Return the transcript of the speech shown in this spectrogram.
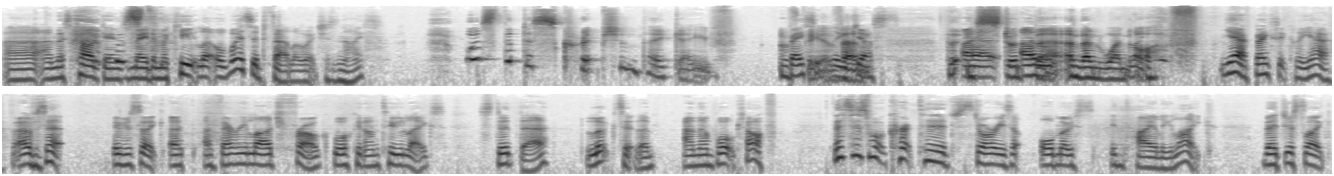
Uh, and this card game's made him a cute little wizard fella, which is nice. what's the description they gave of Basically, the event just that he uh, stood a- there and then went like- off. Yeah, basically, yeah. That was it. It was like a, a very large frog walking on two legs, stood there, looked at them, and then walked off. This is what cryptid stories are almost entirely like. They're just like,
